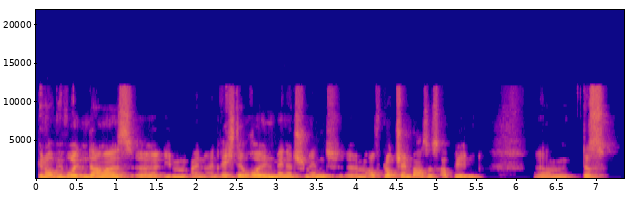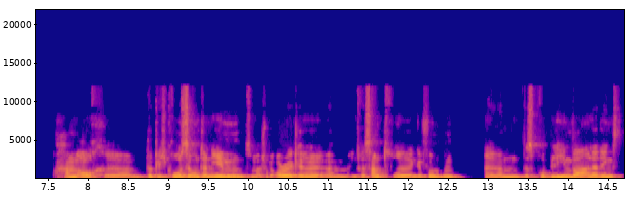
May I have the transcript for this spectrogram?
genau, wir wollten damals äh, eben ein, ein rechte Rollenmanagement ähm, auf Blockchain-Basis abbilden. Ähm, das haben auch äh, wirklich große Unternehmen, zum Beispiel Oracle, ähm, interessant äh, gefunden. Ähm, das Problem war allerdings,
